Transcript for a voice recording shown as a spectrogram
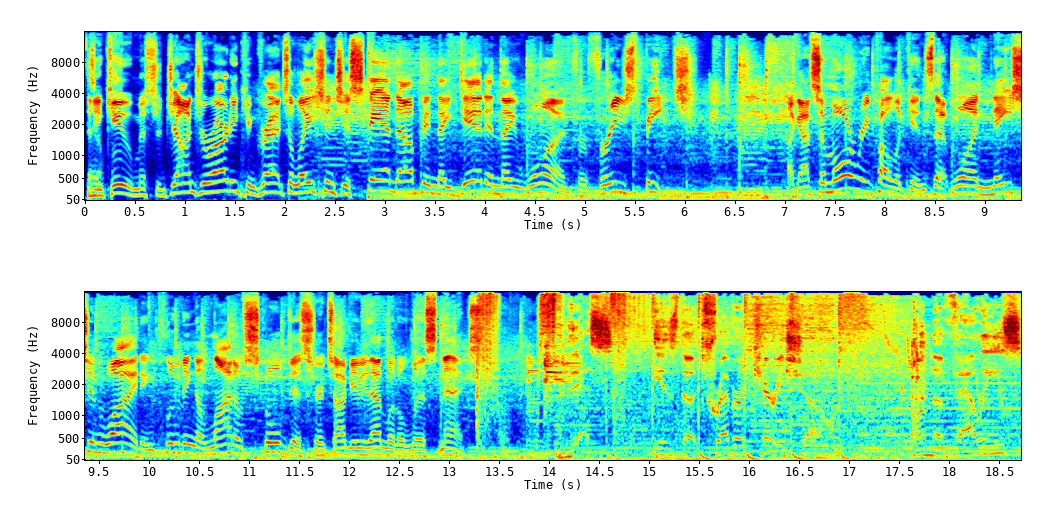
Thank you, Mr. John Gerardi. Congratulations. You stand up, and they did, and they won for free speech. I got some more Republicans that won nationwide, including a lot of school districts. I'll give you that little list next. This is the Trevor Carey Show on the Valley's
